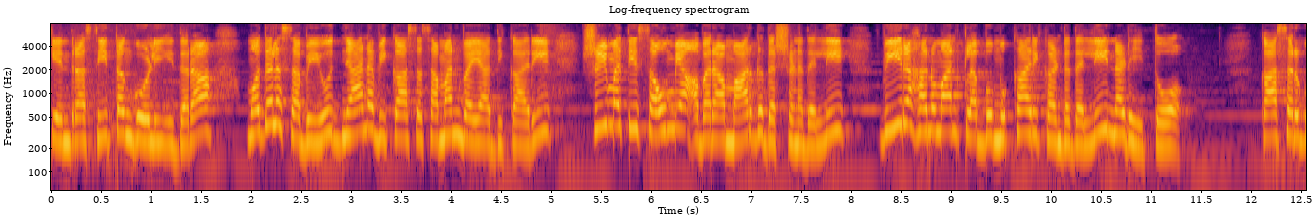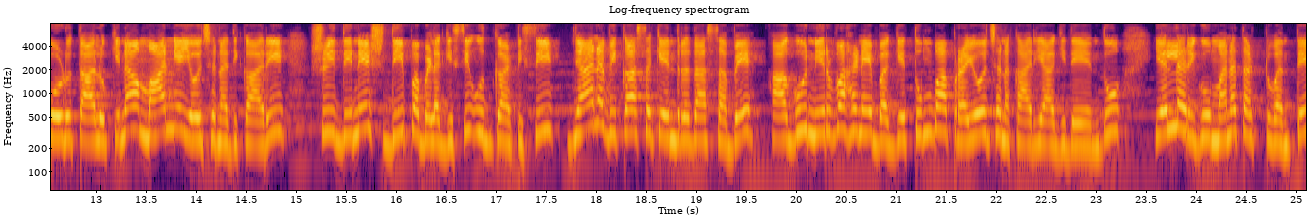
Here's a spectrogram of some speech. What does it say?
ಕೇಂದ್ರ ಸೀತಂಗೋಳಿ ಇದರ ಮೊದಲ ಸಭೆಯು ಜ್ಞಾನ ವಿಕಾಸ ಸಮನ್ವಯಾಧಿಕಾರಿ ಶ್ರೀಮತಿ ಸೌಮ್ಯ ಅವರ ಮಾರ್ಗದರ್ಶನದಲ್ಲಿ ವೀರ ಹನುಮಾನ್ ಕ್ಲಬ್ ಮುಖಾರಿಖಂಡದಲ್ಲಿ ನಡೆಯಿತು. ಕಾಸರಗೋಡು ತಾಲೂಕಿನ ಮಾನ್ಯ ಯೋಜನಾಧಿಕಾರಿ ಶ್ರೀ ದಿನೇಶ್ ದೀಪ ಬೆಳಗಿಸಿ ಉದ್ಘಾಟಿಸಿ ಜ್ಞಾನ ವಿಕಾಸ ಕೇಂದ್ರದ ಸಭೆ ಹಾಗೂ ನಿರ್ವಹಣೆ ಬಗ್ಗೆ ತುಂಬಾ ಪ್ರಯೋಜನಕಾರಿಯಾಗಿದೆ ಎಂದು ಎಲ್ಲರಿಗೂ ಮನತಟ್ಟುವಂತೆ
